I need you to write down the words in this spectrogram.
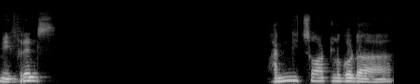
మీ ఫ్రెండ్స్. అన్ని చోట్ల కూడా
